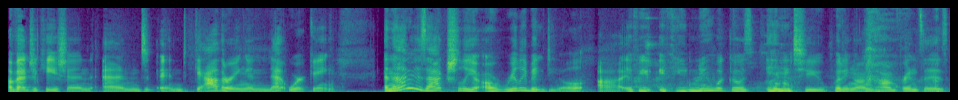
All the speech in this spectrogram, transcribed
of education and and gathering and networking. And that is actually a really big deal. Uh, if you if you knew what goes into putting on conferences,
